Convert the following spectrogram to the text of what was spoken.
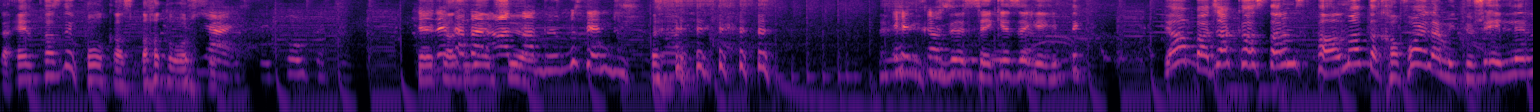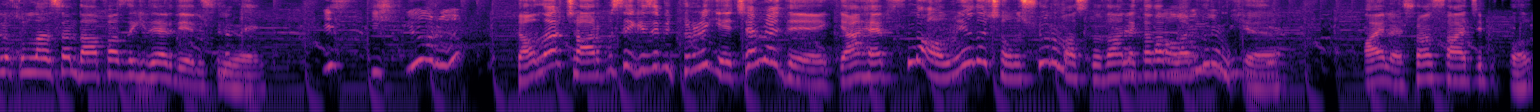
Ya El kası değil kol kası daha doğrusu. Yani işte kol kası. El Ne kası kadar diye bir şey yok. anladığımı sen düşün. El kası, Güzel kol seke seke kası. gittik. Ya bacak kaslarımız kalmadı da kafayla mı itiyor? Şu ellerini kullansan daha fazla gider diye düşünüyorum. Biz dişliyoruz. Canlar çarpı 8'i bir türlü geçemedik. Ya hepsini de almaya da çalışıyorum aslında. Daha ne kadar alabilirim ki? ya. Aynen şu an sadece bir kol.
